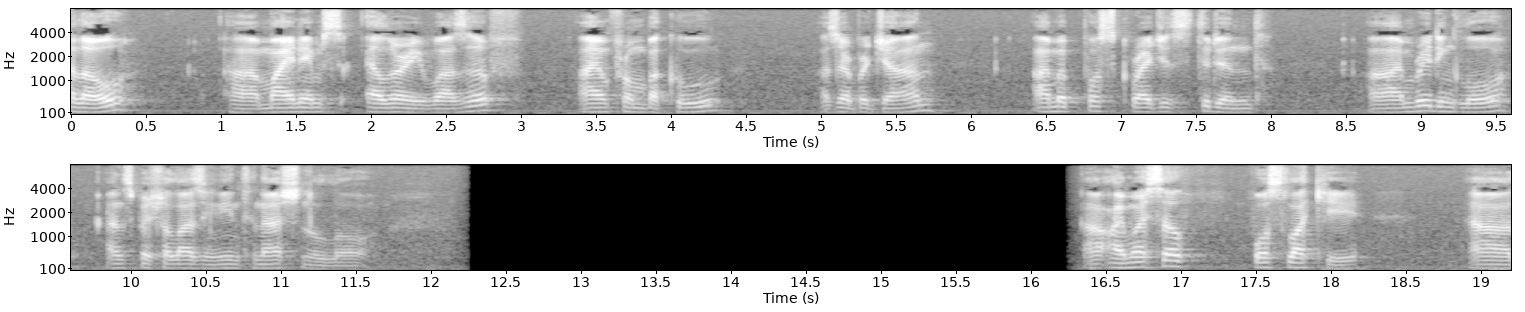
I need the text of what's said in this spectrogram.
Hello, uh, my name is Elmer Ivazov. I am from Baku, Azerbaijan. I'm a postgraduate student. I'm reading law and specializing in international law. Uh, I myself was lucky uh,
